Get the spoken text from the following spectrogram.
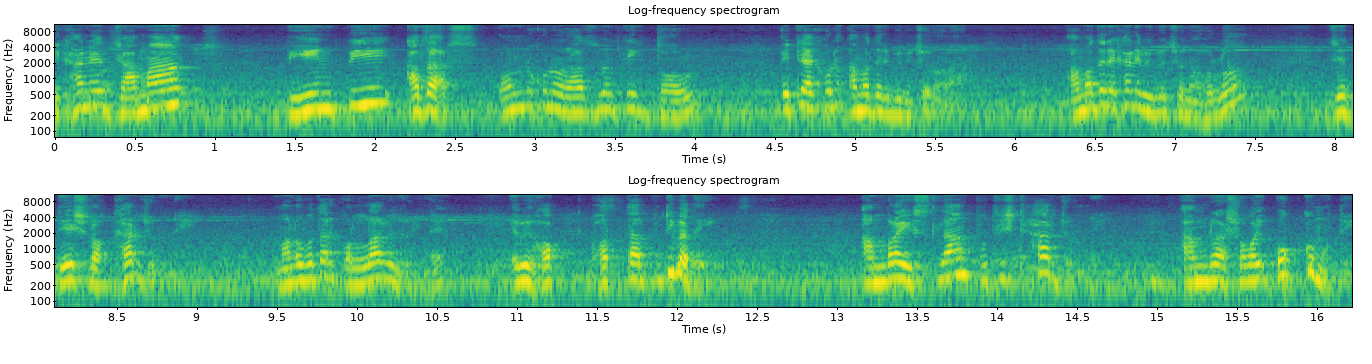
এখানে জামাত, বিএনপি আদার্স অন্য কোনো রাজনৈতিক দল, এটা এখন আমাদের বিবেচনা। না আমাদের এখানে বিবেচনা হলো যে দেশ রক্ষার জন্যে, মানবতার কল্যাণের জন্যে এবং হত্যার প্রতিবাদে আমরা ইসলাম প্রতিষ্ঠার জন্যে আমরা সবাই ঐক্যমতে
